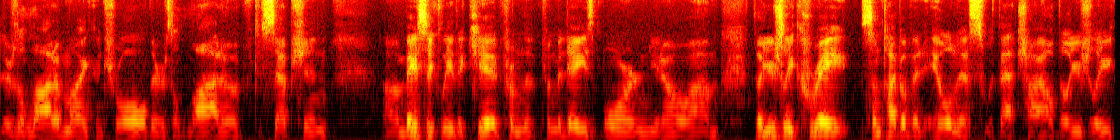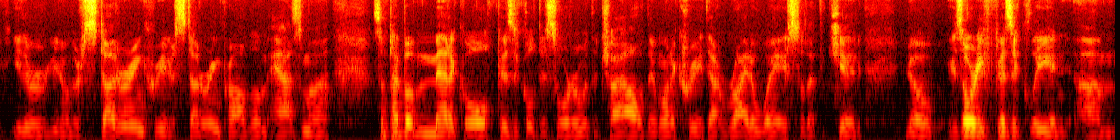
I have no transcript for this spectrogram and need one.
there's a lot of mind control. There's a lot of deception. Um, basically, the kid from the from the day he's born, you know, um, they'll usually create some type of an illness with that child. They'll usually either you know they're stuttering, create a stuttering problem, asthma, some type of medical physical disorder with the child. They want to create that right away so that the kid, you know, is already physically and um,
